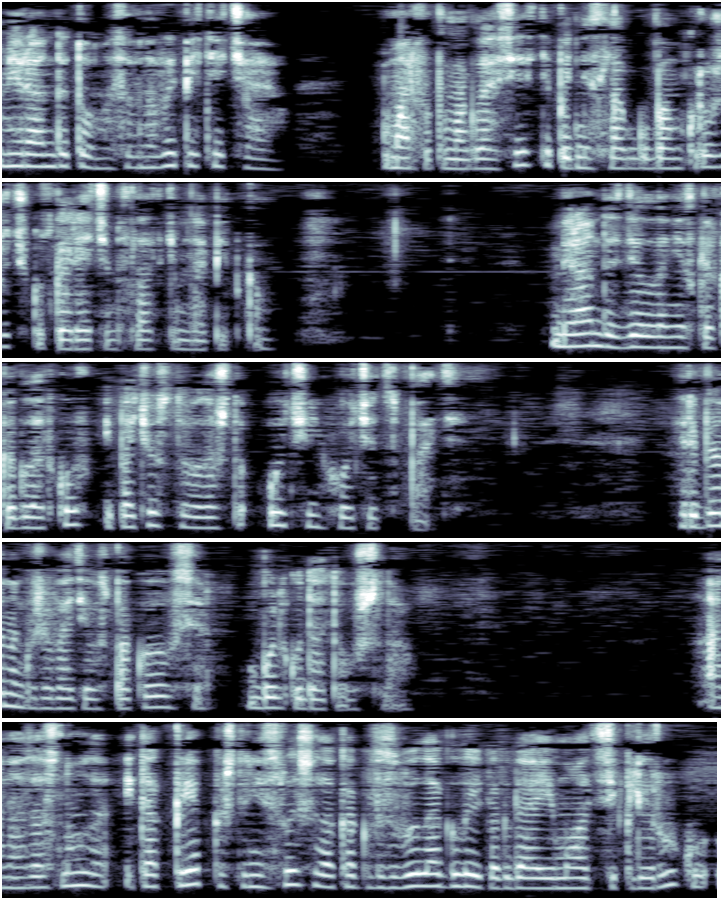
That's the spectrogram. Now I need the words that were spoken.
«Миранда Томасовна, выпейте чаю». Марфа помогла сесть и поднесла к губам кружечку с горячим сладким напитком. Миранда сделала несколько глотков и почувствовала, что очень хочет спать. Ребенок в животе успокоился, боль куда-то ушла. Она заснула и так крепко, что не слышала, как взвыл оглы, когда ему отсекли руку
